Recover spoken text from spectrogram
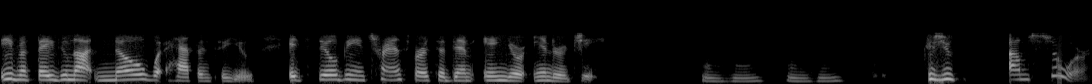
Even if they do not know what happened to you, it's still being transferred to them in your energy. Mhm. Mhm. Because you, I'm sure,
